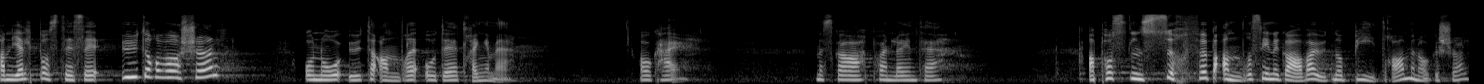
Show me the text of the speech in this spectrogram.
Han hjelper oss til å se utover oss sjøl og nå ut til andre, og det trenger vi. Ok, vi skal på en løgn til. Apostelen surfer på andre sine gaver uten å bidra med noe sjøl.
